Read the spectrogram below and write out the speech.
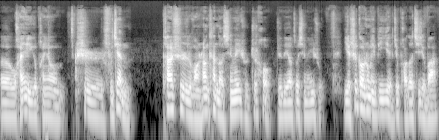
呃，我还有一个朋友是福建的，他是网上看到行为艺术之后，觉得要做行为艺术，也是高中没毕业就跑到七九八，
